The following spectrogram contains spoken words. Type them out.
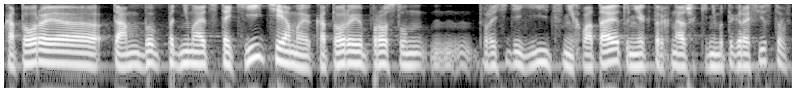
которые там поднимаются такие темы, которые просто, простите, яиц не хватает у некоторых наших кинематографистов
